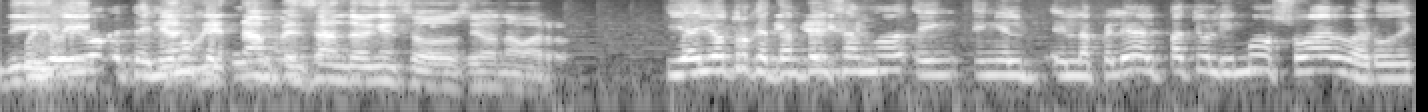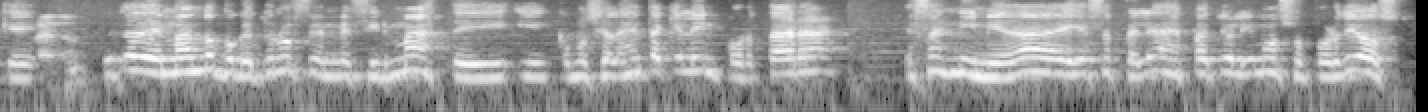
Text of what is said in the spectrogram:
pues yo digo que tenemos que... Están pensando en eso, señor Navarro. Y hay otros que están pensando en, en, la pelea del patio limoso, Álvaro, de que yo te demando porque tú no me firmaste y, como si a la gente aquí le importara esas nimiedades y esas peleas de patio limoso. Por Dios,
